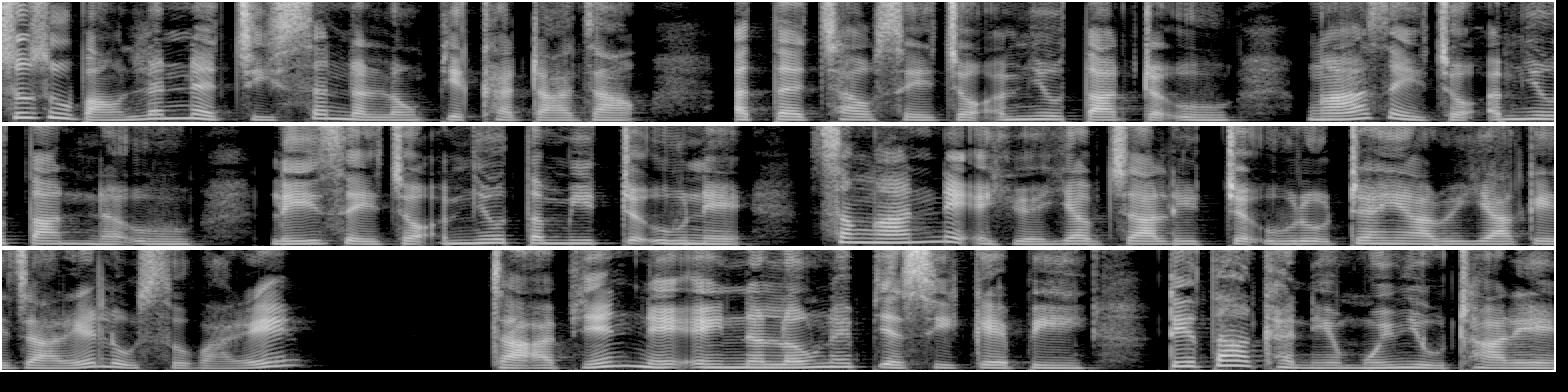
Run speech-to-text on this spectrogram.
စုစုပေါင်းလက်နက်ကြီး12လုံးပစ်ခတ်တာကြောင့်အသက်60ကျော်အမျိုးသား2ဦး50ကျော်အမျိုးသား2ဦး40ကျော်အမျိုးသမီး2ဦးနဲ့15နှစ်အရွယ်ယောက်ျားလေး2ဦးတို့တန်ရာရီရခဲ့ကြတယ်လို့ဆိုပါတယ်။ ဒါအပြင်နေအိမ်နှလုံးလည်းပျက်စီးခဲ့ပြီးဒေသခံတွေမွေးမြူထားတဲ့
